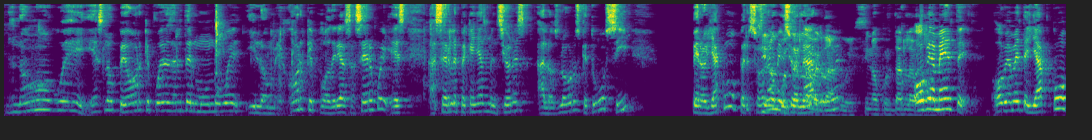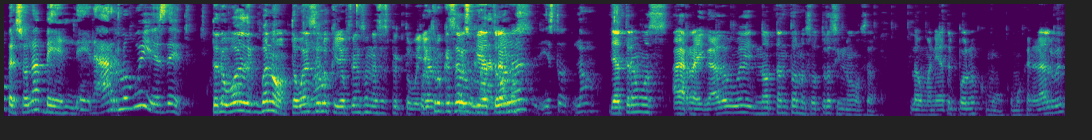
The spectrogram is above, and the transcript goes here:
no, güey, es lo peor que puedes hacer del mundo, güey, y lo mejor que podrías hacer, güey, es hacerle pequeñas menciones a los logros que tuvo, sí, pero ya como persona Sin ocultar la verdad, güey. Sin ocultar la verdad. obviamente, obviamente, ya como persona venerarlo, güey, es de... Te lo voy a, bueno, te voy a decir No. lo que yo pienso en ese aspecto, güey. Yo creo que es algo su que ya tenemos, Y esto, no, ya tenemos arraigado, güey. No tanto nosotros, sino, o sea, la humanidad del pueblo como, como general, güey.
